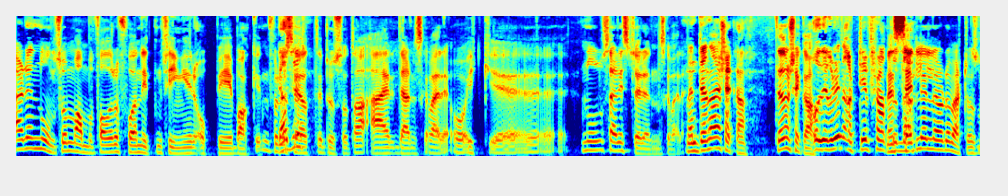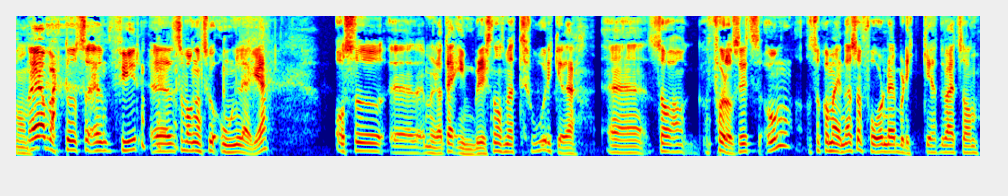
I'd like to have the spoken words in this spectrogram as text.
er det noen som anbefaler å få en liten finger opp i baken for Ja, å se at prostata er der den skal være, og ikke eh, noe særlig større enn den skal være. Men den har jeg sjekka. Den har sjekka. Og det var litt artig, for at Men selv, eller har du vært hos noen? Nei, jeg har vært hos en fyr eh, som var en ganske ung lege. Og så, eh, det Mulig at jeg er noe, men jeg tror ikke det. Eh, så forholdsvis ung, så kommer jeg inn der, så får han det blikket Du vet sånn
